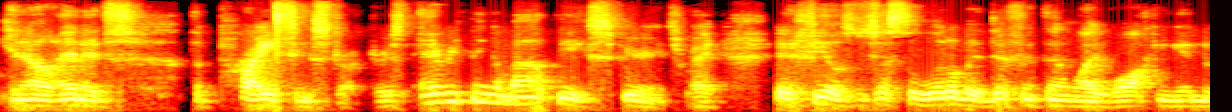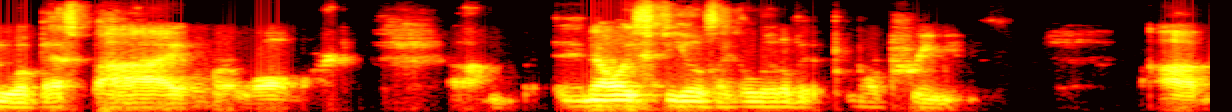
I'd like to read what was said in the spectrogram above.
You know, and it's the pricing structure. structures, everything about the experience, right? It feels just a little bit different than like walking into a Best Buy or a Walmart. Um, it always feels like a little bit more premium. Uh,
